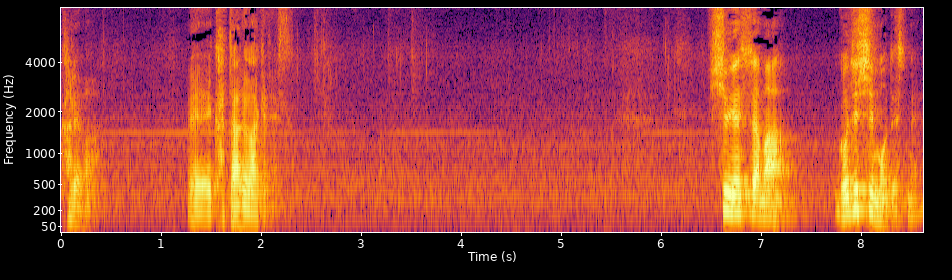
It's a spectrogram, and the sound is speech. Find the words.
彼は、えー、語るわけです。主イエス様ご自身もですね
